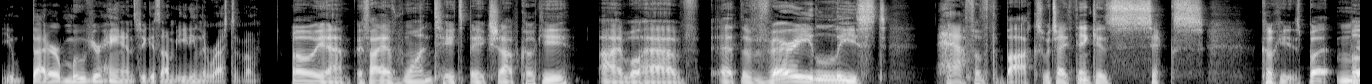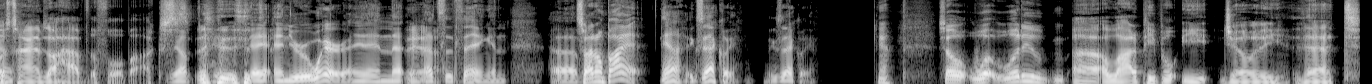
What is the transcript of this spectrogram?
you better move your hands because I'm eating the rest of them. Oh yeah. If I have one Tate's Bake Shop cookie, I will have at the very least half of the box, which I think is six cookies, but most Yeah. times I'll have the full box. Yep. And you're aware, and, and that, Yeah. that's the thing. And uh, so I don't buy it. yeah, exactly, exactly. Yeah. So what what do uh, a lot of people eat, Joey, that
